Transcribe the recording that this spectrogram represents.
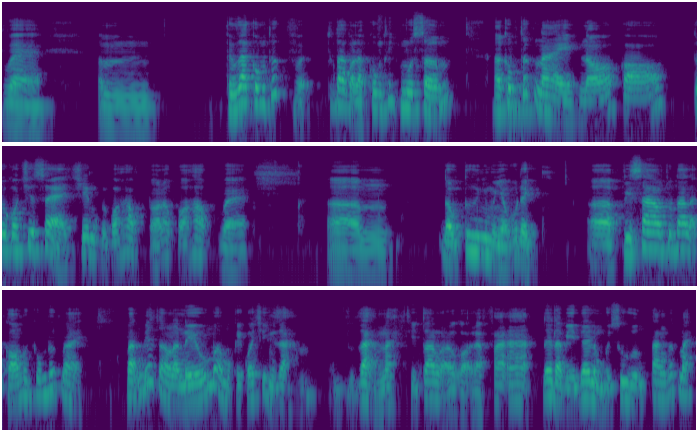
về um, thực ra công thức chúng ta gọi là công thức mua sớm. À, công thức này nó có tôi có chia sẻ trên cái khóa học đó là khóa học về um, đầu tư như một nhà vô địch. À, vì sao chúng ta lại có một công thức này? Bạn biết rằng là nếu mà một cái quá trình giảm giảm này thì ta gọi gọi là pha A. Đây là vì đây là một cái xu hướng tăng rất mạnh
